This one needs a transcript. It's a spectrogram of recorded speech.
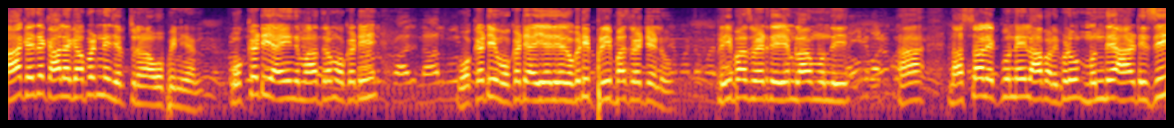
మాకైతే కాలే కాబట్టి నేను చెప్తున్నా ఒపీనియన్. ఒకటి అయింది మాత్రం ఒకటి ఒకటి ఒకటి అయ్యేది ఒకటి ప్రీ బస్ పెట్టిండు. ప్రీ బస్ పెడితే ఏం లాభం ఉంది? నష్టాలు ఎక్కువ ఉన్నాయి లాభాలు. ఇప్పుడు ముందే ఆర్టీసీ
